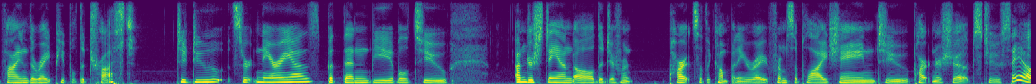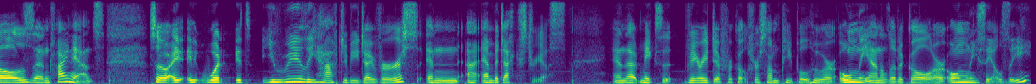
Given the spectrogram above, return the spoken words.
find the right people to trust to do certain areas, but then be able to understand all the different parts of the company, right, from supply chain to partnerships to sales and finance. So, I, it, what it's you really have to be diverse and uh, ambidextrous. And that makes it very difficult for some people who are only analytical or only salesy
